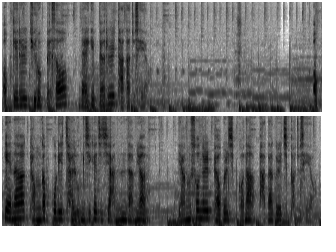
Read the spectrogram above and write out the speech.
어깨를 뒤로 빼서 날개뼈를 닫아주세요. 어깨나 견갑골이 잘 움직여지지 않는다면 양손을 벽을 짚거나 바닥을 짚어주세요.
